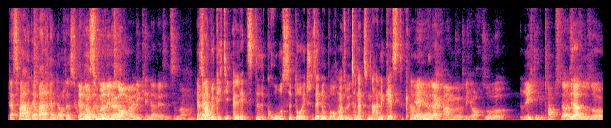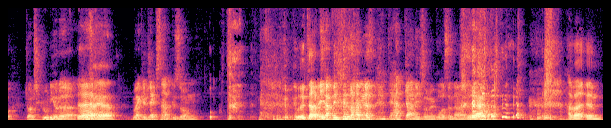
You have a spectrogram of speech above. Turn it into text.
Das war, da war halt auch das Who auch is Who, immer den ne? Traum, mal die Kinderwette zu machen. Ja, es war wirklich die letzte große deutsche Sendung, wo auch mal so internationale Gäste kamen. Ja, ja, ne? da kamen wirklich auch so richtige Topstars. Ja. Also so George Clooney oder Ja, oder Ja. Michael Jackson hat gesungen. Und dann- Aber ich habe mir sagen lassen, der hat gar nicht so eine große Nase. ja. Aber ähm,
